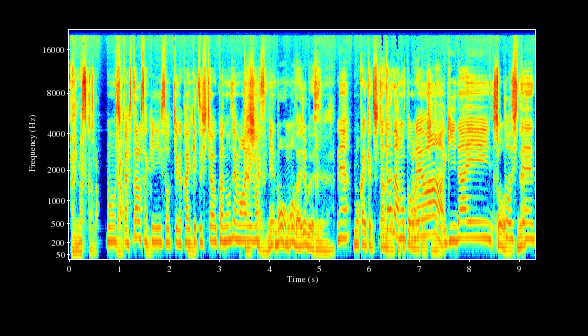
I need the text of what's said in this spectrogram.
ありますから。もしかしたら先にそっちが解決しちゃう可能性もありますけどね。もうもう大丈夫ですね。ね。もう解決しまあたんだただもうこれはい議題として、ね。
